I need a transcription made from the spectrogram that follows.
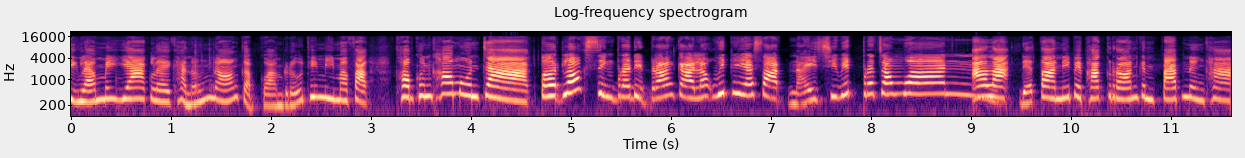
ริง ๆ แล้วไม่ยากเลยค่ะน้องๆ กับความรู้ที่มีมาฝากขอบคุณข้อมูลจาก เปิดโลกสิ่งประดิษฐ์ร่างกายและวิทยาศาสตร์ในชีวิตประจำวัน เอาละเดี๋ยวตอนนี้ไปพักร้อนกันแป๊บหนึ่งค่ะ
